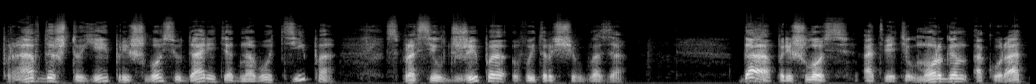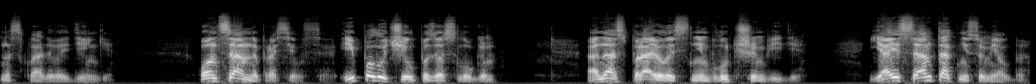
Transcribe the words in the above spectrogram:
«Правда, что ей пришлось ударить одного типа?» — спросил Джипа, вытаращив глаза. «Да, пришлось», — ответил Морган, аккуратно складывая деньги. Он сам напросился и получил по заслугам. Она справилась с ним в лучшем виде. Я и сам так не сумел бы.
